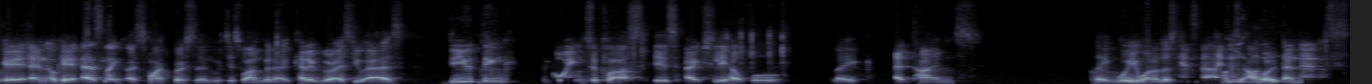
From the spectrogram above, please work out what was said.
Okay, and okay, as like a smart person, which is what I'm gonna categorize you as, do you think going to class is actually helpful? Like at times, like were you one of those kids that I, I just mean, come for I- attendance?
